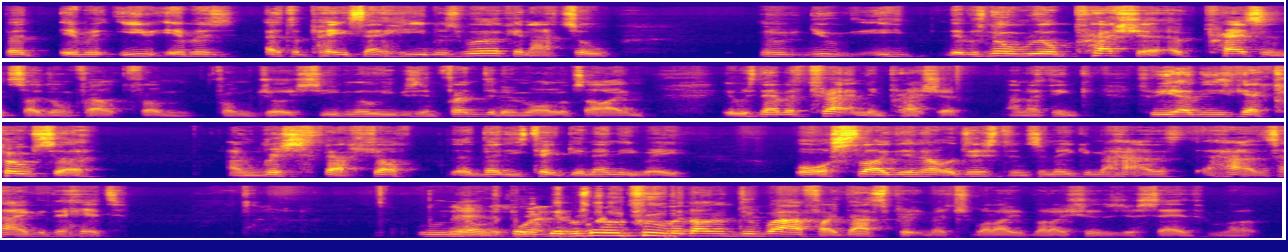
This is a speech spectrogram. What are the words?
but it was he, it was at the pace that he was working at. So you he, there was no real pressure of presence I don't felt from from Joyce, even though he was in front of him all the time. It was never threatening pressure, and I think so. He had to get closer and risk that shot that he's taking anyway, or sliding out of distance and making him a hard, hard target to hit. Who knows? Yeah, but there was no improvement on the Dubois fight. That's pretty much what I what I should have just said. Well,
